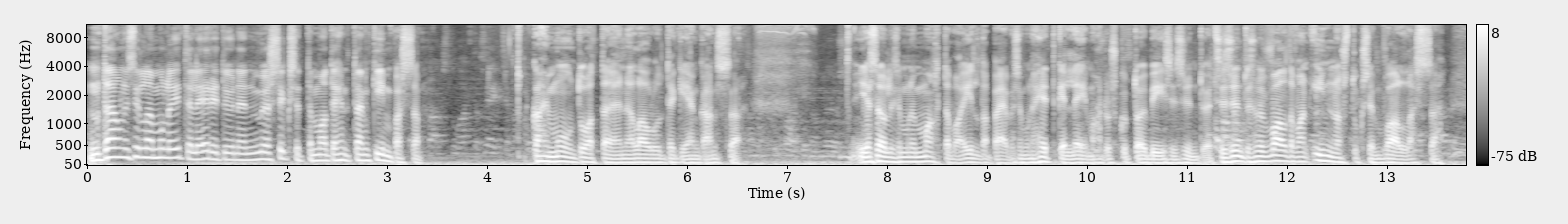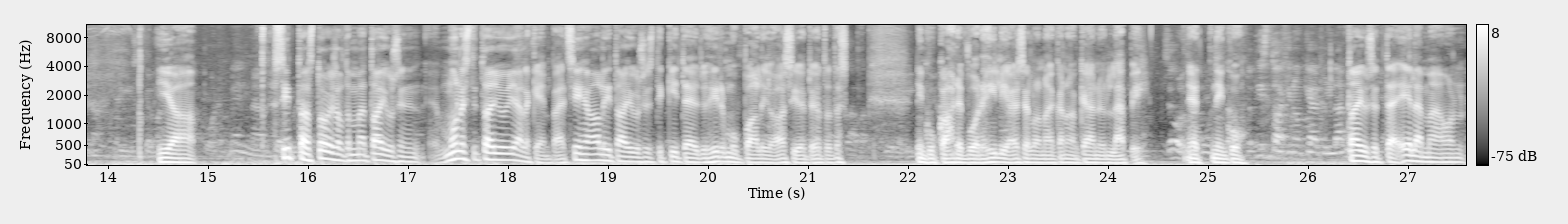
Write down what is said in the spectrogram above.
No tämä oli silloin mulle itselle erityinen myös siksi, että mä oon tehnyt tämän kimpassa kahden muun tuottajan ja lauluntekijän kanssa. Ja se oli semmoinen mahtava iltapäivä, semmoinen hetken leimahdus, kun toi biisi syntyi. Et se syntyi semmoinen valtavan innostuksen vallassa. Ja sitten taas toisaalta mä tajusin, monesti tajuin jälkeenpäin, että siihen alitajuisesti kiteytyi hirmu paljon asioita, joita tässä niin kuin kahden vuoden hiljaisella aikana on käynyt läpi. Että niin tajus, että elämä on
